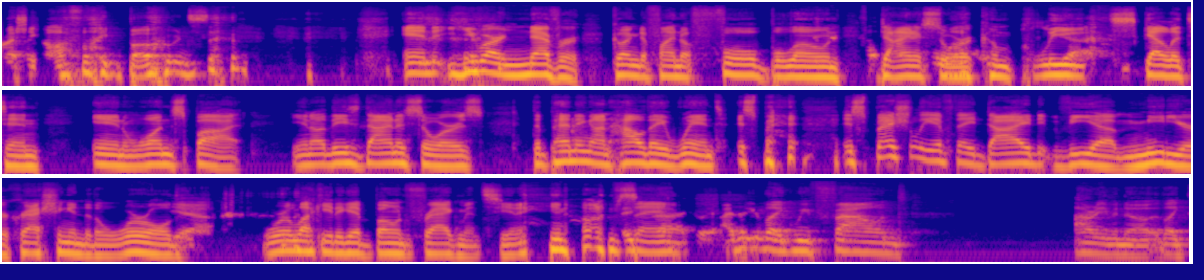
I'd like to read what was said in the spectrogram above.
brushing off like bones. and you are never going to find a full blown dinosaur, complete yeah. skeleton in one spot. You know, these dinosaurs, depending on how they went, especially if they died via meteor crashing into the world. Yeah. We're lucky to get bone fragments. You know, you know what I'm saying? Exactly. I think like we found I don't even know, like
